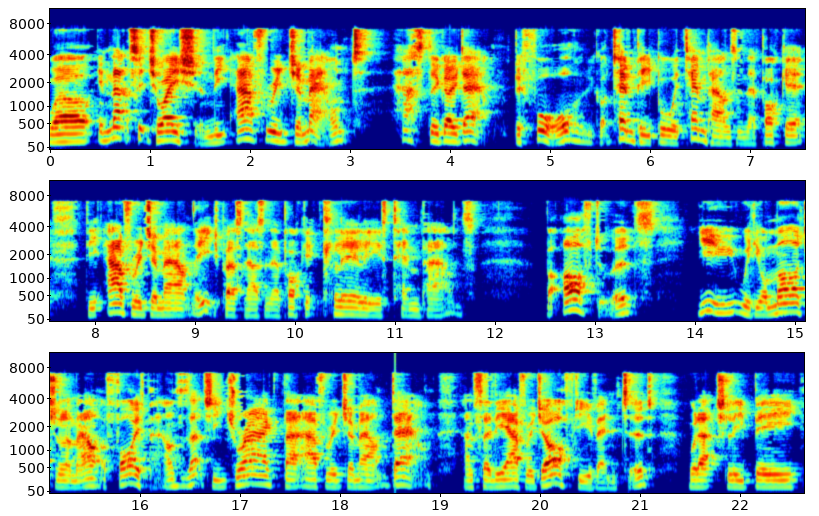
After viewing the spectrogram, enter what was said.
Well, in that situation, the average amount has to go down. Before, you've got 10 people with £10 in their pocket, the average amount that each person has in their pocket clearly is £10. But afterwards, you, with your marginal amount of £5, has actually dragged that average amount down. And so the average after you've entered would actually be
